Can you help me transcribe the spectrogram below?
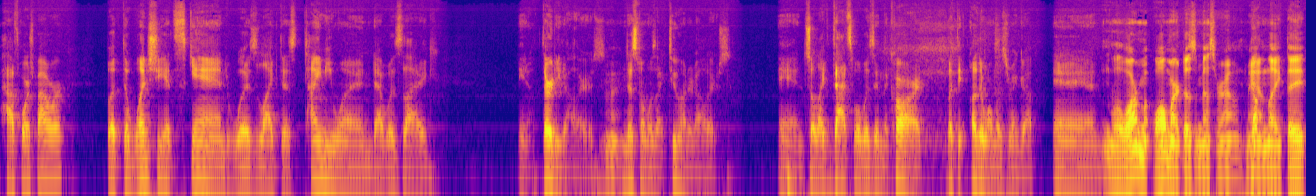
half horsepower. But the one she had scanned was like this tiny one that was like, you know, thirty dollars. This one was like two hundred dollars. And so like that's what was in the card, but the other one was ring up. And Well, Walmart, Walmart doesn't mess around, man. Like they,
